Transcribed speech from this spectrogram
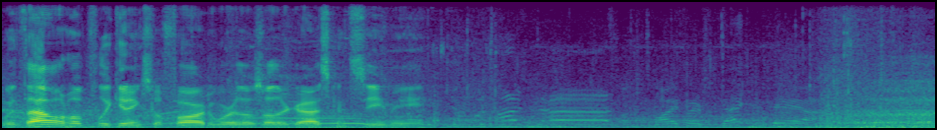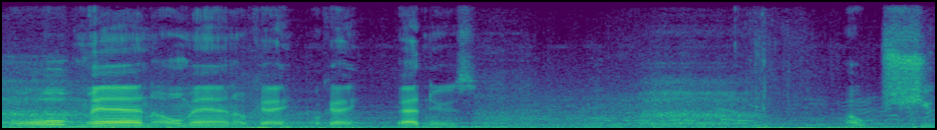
Without hopefully getting so far to where those other guys can see me. Oh man, oh man, okay, okay. Bad news. Oh shoot.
